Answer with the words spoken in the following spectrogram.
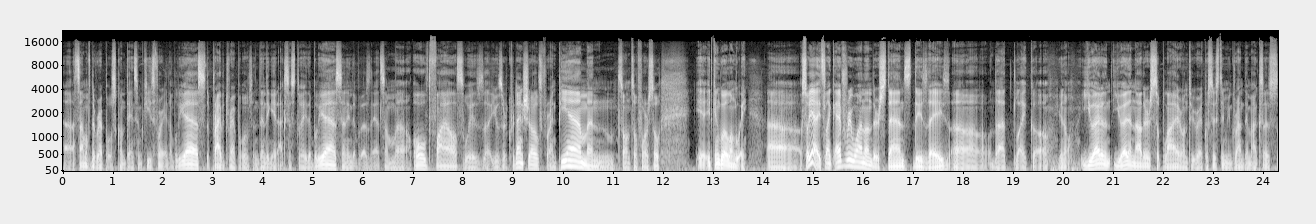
Uh, some of the repos contain some keys for AWS, the private repos, and then they get access to AWS. And in AWS, they had some uh, old files with uh, user credentials for NPM and so on and so forth. So it, it can go a long way. Uh, so yeah, it's like everyone understands these days uh, that like you know you add an, you add another supplier onto your ecosystem, you grant them access.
